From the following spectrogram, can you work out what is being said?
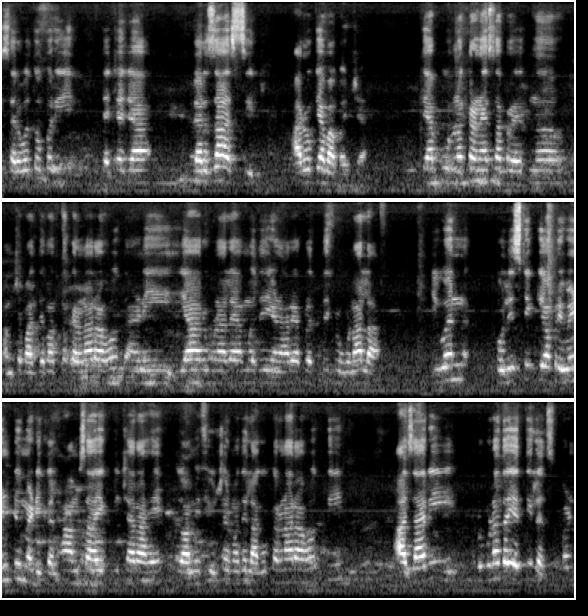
सर्वतोपरी त्याच्या ज्या गरजा असतील आरोग्याबाबतच्या त्या पूर्ण करण्याचा प्रयत्न आमच्या माध्यमातून करणार आहोत आणि या रुग्णालयामध्ये येणाऱ्या प्रत्येक रुग्णाला इवन होलिस्टिक किंवा प्रिव्हेंटिव्ह मेडिकल हा आमचा एक विचार आहे जो आम्ही फ्युचरमध्ये लागू करणार आहोत की आजारी रुग्ण तर येतीलच पण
